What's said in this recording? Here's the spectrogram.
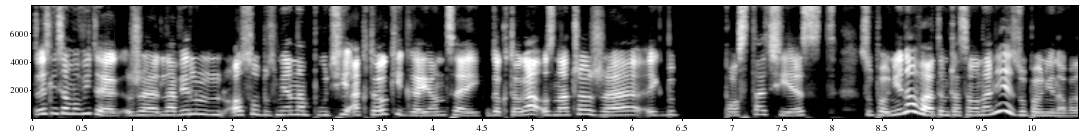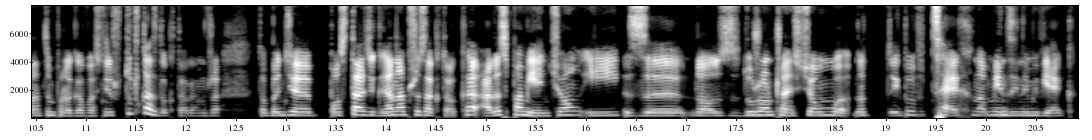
to jest niesamowite, że dla wielu osób zmiana płci aktorki grającej doktora oznacza, że jakby postać jest zupełnie nowa, a tymczasem ona nie jest zupełnie nowa. Na tym polega właśnie sztuczka z doktorem, że to będzie postać grana przez aktorkę, ale z pamięcią i z, no, z dużą częścią no, jakby cech, no, między innymi wiek,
